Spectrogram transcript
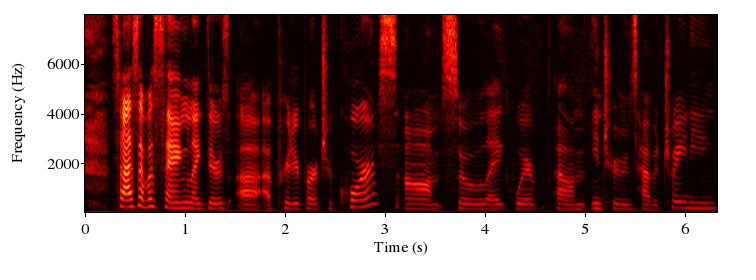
so as I was saying, like there's a, a pre-departure course. Um, so like where um, interns have a training.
